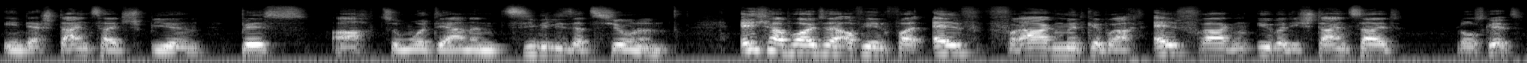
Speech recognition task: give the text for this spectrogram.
in der Steinzeit spielen bis ach, zu modernen Zivilisationen. Ich habe heute auf jeden Fall elf Fragen mitgebracht. Elf Fragen über die Steinzeit. Los geht's.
